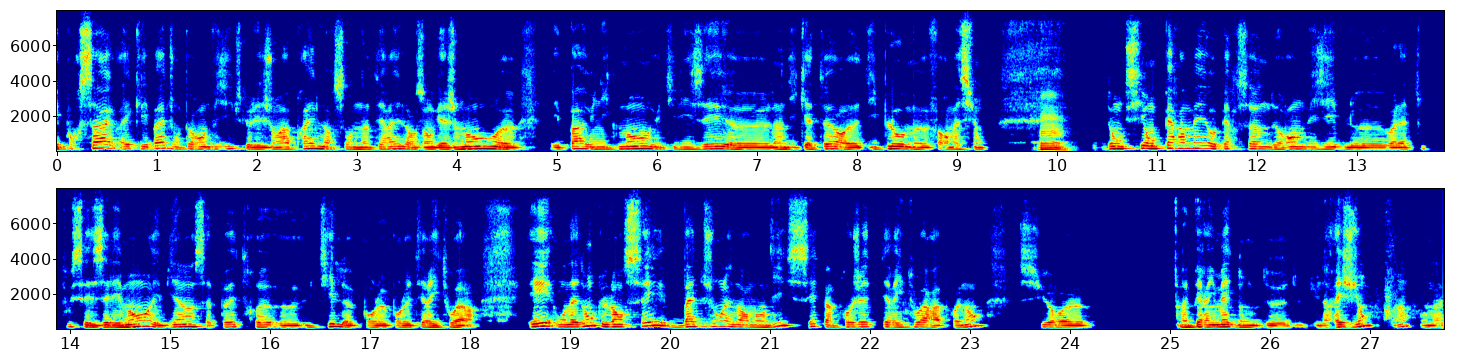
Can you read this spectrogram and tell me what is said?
et pour ça, avec les badges, on peut rendre visible ce que les gens apprennent, leur centre d'intérêt, leurs engagements, euh, et pas uniquement utiliser euh, l'indicateur euh, diplôme formation. Hmm. Donc, si on permet aux personnes de rendre visible voilà tous ces éléments, eh bien, ça peut être utile pour le pour le territoire. Et on a donc lancé Badgeons la Normandie. C'est un projet de territoire apprenant sur un périmètre donc d'une région hein, qu'on a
